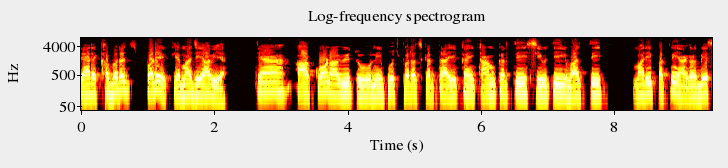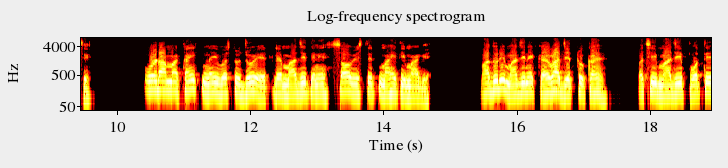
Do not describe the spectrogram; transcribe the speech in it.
ત્યારે ખબર જ પડે કે માજી આવ્યા. ત્યાં આ કોણ આવ્યું તું ની પૂછપરછ કરતા એ કંઈ કામ કરતી, સીવતી, વાંચતી, મારી પત્ની આગળ બેસે. ઓરડામાં કંઈક નવી વસ્તુ જોઈએ એટલે માજી તેની સવિસ્તૃત માહિતી માગે. માધુરી માજીને કહેવા જેટલું કહે, પછી માજી પોતે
